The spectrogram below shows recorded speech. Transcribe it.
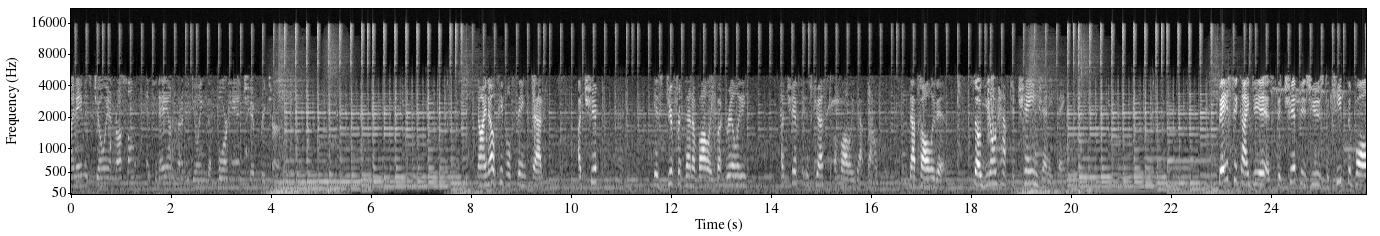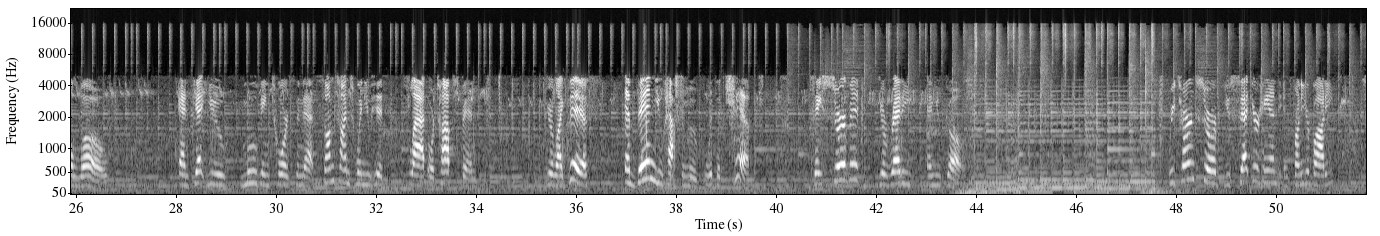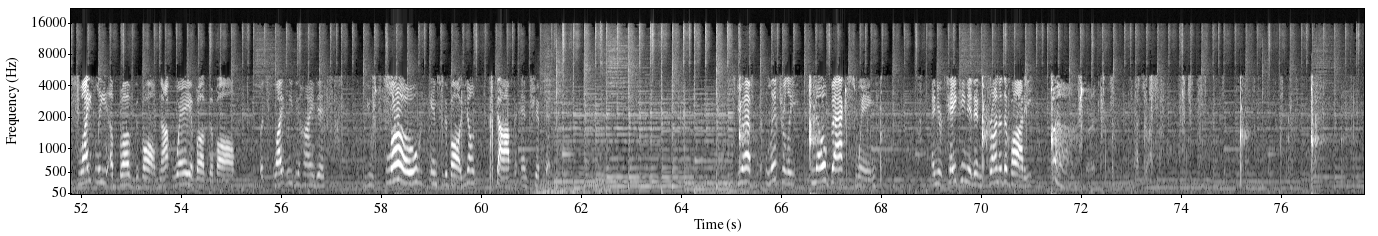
My name is Joanne Russell, and today I'm going to be doing the forehand chip return. Now I know people think that a chip is different than a volley, but really, a chip is just a volley that bounces. That's all it is. So you don't have to change anything. Basic idea is the chip is used to keep the ball low and get you moving towards the net. Sometimes when you hit flat or topspin, you're like this, and then you have to move. With a chip, they serve it, you're ready, and you go. Return serve, you set your hand in front of your body, slightly above the ball, not way above the ball, but slightly behind it. You flow into the ball. You don't stop and chip it. You have literally no backswing, and you're taking it in front of the body. That's right.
